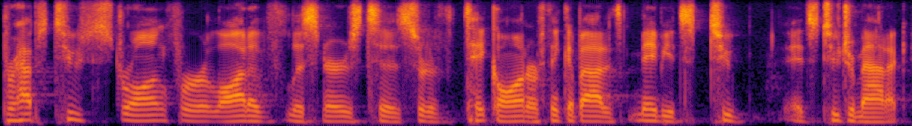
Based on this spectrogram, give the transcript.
perhaps too strong for a lot of listeners to sort of take on or think about. It's maybe it's too it's too dramatic.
